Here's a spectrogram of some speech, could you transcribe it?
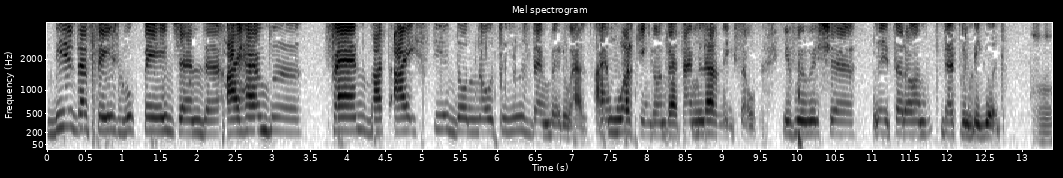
build a Facebook page and uh, I have a fan, but I still don't know to use them very well. I'm working on that. I'm learning. So if we will share later on, that will be good. hmm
